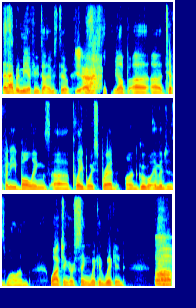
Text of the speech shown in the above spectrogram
That happened to me a few times too. Yeah. I was looking up uh, uh, Tiffany Bolling's uh, Playboy spread on Google Images while I'm watching her sing "Wicked Wicked." Oh, Uh,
